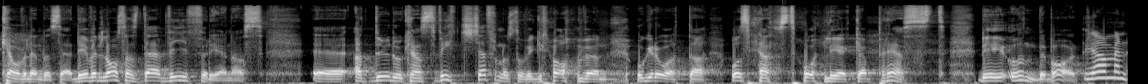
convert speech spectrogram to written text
Kan man väl ändå säga. Det är väl någonstans där vi förenas. Eh, att du då kan switcha från att stå vid graven och gråta och sen stå och leka präst. Det är ju underbart. Ja, men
